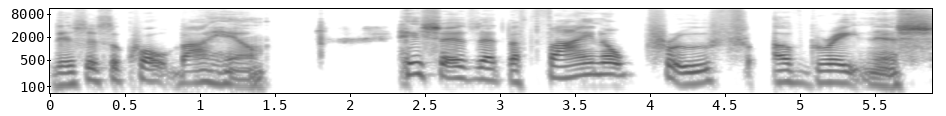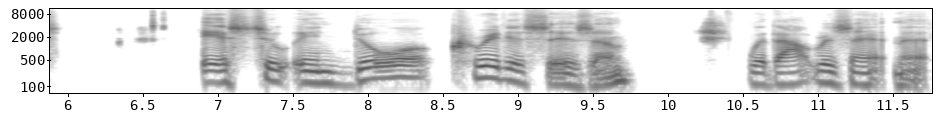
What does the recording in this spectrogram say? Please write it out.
this is a quote by him. He says that the final proof of greatness is to endure criticism without resentment.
